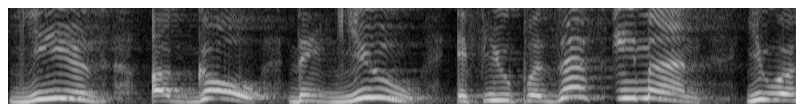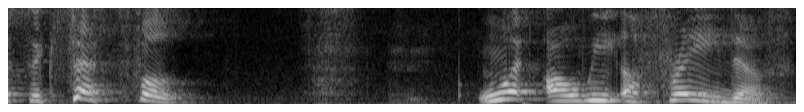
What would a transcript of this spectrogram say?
years ago that you, if you possess Iman, you are successful? What are we afraid of?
